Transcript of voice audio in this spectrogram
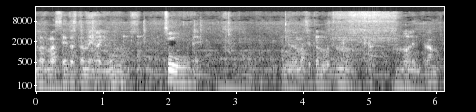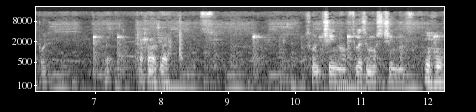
en las macetas también hay unos. Sí. Eh, En las macetas nosotros no, no le entramos, pues. Ajá, claro. Son chinos, le decimos chinos. Ujú.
